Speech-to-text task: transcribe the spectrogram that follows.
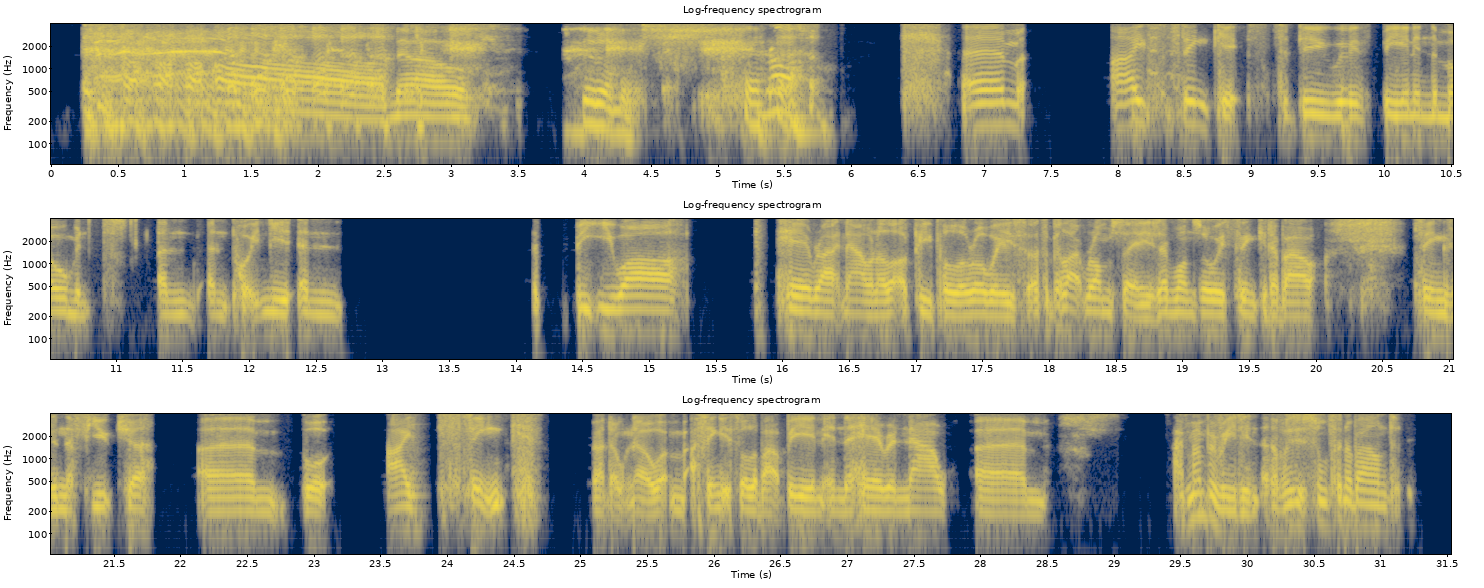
oh, no. Ross, Um, I think it's to do with being in the moment and and putting you and be you are here right now, and a lot of people are always. It's a bit like Rom saying is everyone's always thinking about things in the future, um, but I think I don't know. I think it's all about being in the here and now. Um, I remember reading. Was it something about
